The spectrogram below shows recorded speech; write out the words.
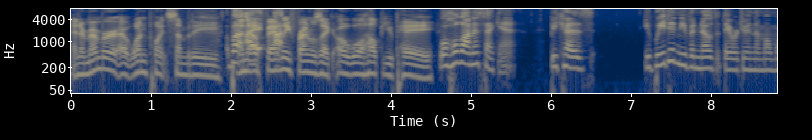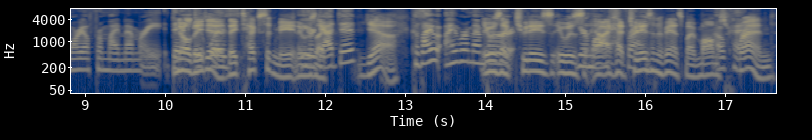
and i remember at one point somebody But and I- a family friend was like oh we'll help you pay Well, hold on a second because we didn't even know that they were doing the memorial from my memory. No they did was- they texted me and it was like dad did? yeah Because I I remember it was like two days it was Your i had two days in advance my mom's Okay. friend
